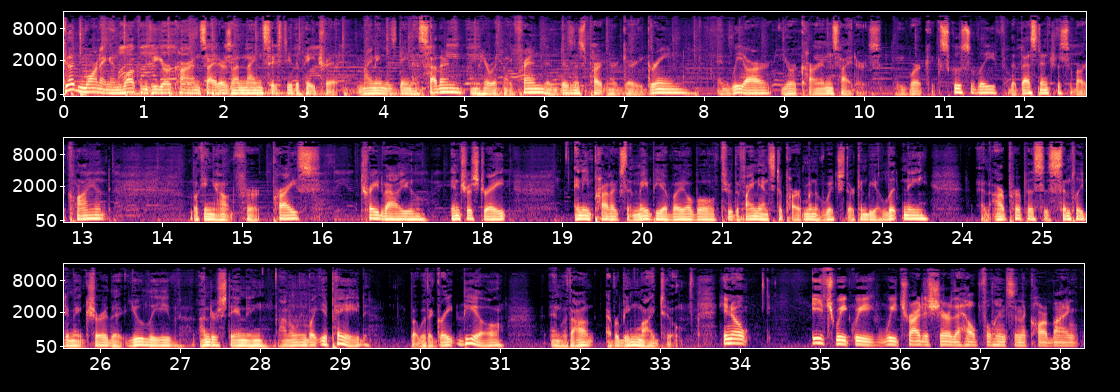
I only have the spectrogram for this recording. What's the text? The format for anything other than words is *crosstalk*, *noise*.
Good morning and welcome to Your Car Insiders on 960 The Patriot. My name is Dana Southern. I'm here with my friend and business partner Gary Green, and we are Your Car Insiders. We work exclusively for the best interests of our client, looking out for price, trade value, interest rate, any products that may be available through the finance department, of which there can be a litany. And our purpose is simply to make sure that you leave understanding not only what you paid, but with a great mm-hmm. deal and without ever being lied to. You know, each week we, we try to share the helpful hints in the car buying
